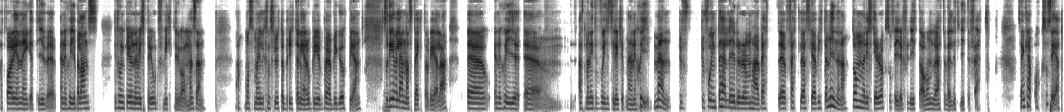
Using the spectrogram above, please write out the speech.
att vara i en negativ energibalans. Det funkar ju under en viss period för viktnedgång, men sen ja, måste man ju liksom sluta bryta ner och by, börja bygga upp igen. Så det är väl en aspekt av det hela. Eh, energi, eh, att man inte får i sig tillräckligt med energi. Men du, du får inte heller i dig de här vet, eh, fettlösliga vitaminerna. De riskerar också att få i dig för lite av om du äter väldigt lite fett. Sen kan jag också se att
